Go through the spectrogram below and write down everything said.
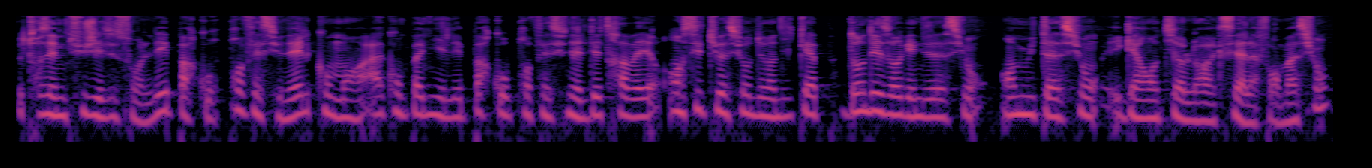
Le troisième sujet, ce sont les parcours professionnels, comment accompagner les parcours professionnels des travailleurs en situation de handicap dans des organisations en mutation et garantir leur accès à la formation?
